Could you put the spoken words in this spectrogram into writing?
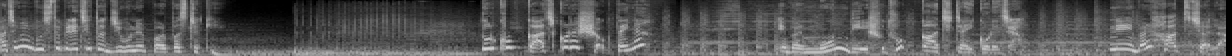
আজ আমি বুঝতে পেরেছি তোর জীবনের পারপাসটা কি। তোর খুব কাজ করার শখ, তাই না? এবার মন দিয়ে শুধু কাজটাই করে যা। নে এবার হাত চালা।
